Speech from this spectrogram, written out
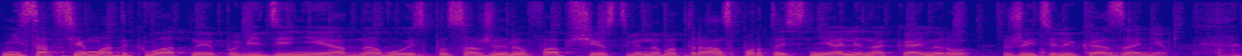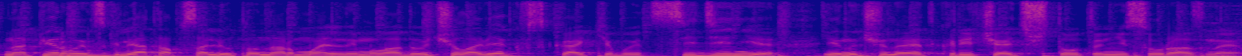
Не совсем адекватное поведение одного из пассажиров общественного транспорта сняли на камеру жители Казани. На первый взгляд абсолютно нормальный молодой человек вскакивает с сиденья и начинает кричать что-то несуразное.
